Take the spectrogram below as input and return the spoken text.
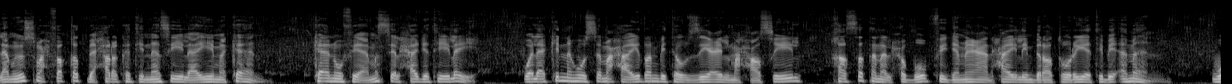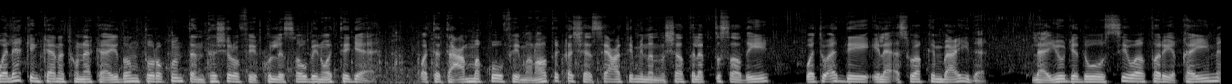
لم يسمح فقط بحركة الناس إلى أي مكان. كانوا في أمس الحاجة إليه ولكنه سمح أيضا بتوزيع المحاصيل خاصة الحبوب في جميع أنحاء الإمبراطورية بأمان. ولكن كانت هناك أيضا طرق تنتشر في كل صوب واتجاه وتتعمق في مناطق شاسعة من النشاط الاقتصادي وتؤدي إلى أسواق بعيدة. لا يوجد سوى طريقين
